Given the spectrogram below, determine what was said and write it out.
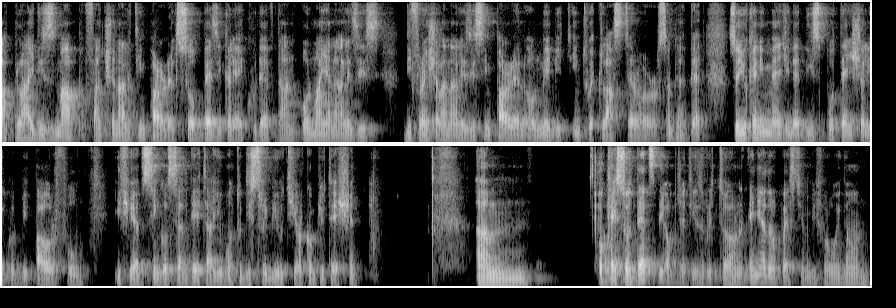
apply this map functionality in parallel. So basically, I could have done all my analysis, differential analysis in parallel, or maybe into a cluster or something like that. So you can imagine that this potentially could be powerful if you have single cell data, you want to distribute your computation. Um, okay, so that's the object is return. Any other question before we go on?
